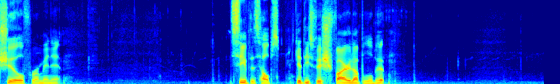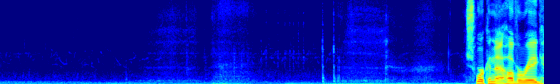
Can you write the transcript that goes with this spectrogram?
Chill for a minute. See if this helps get these fish fired up a little bit. Just working that hover rig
